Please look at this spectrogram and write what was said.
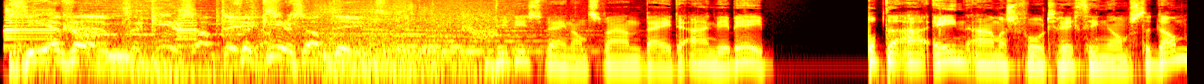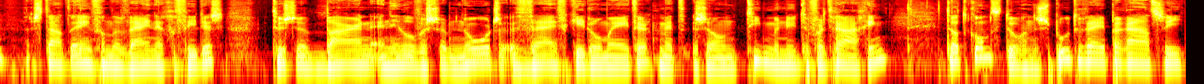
ZFM, verkeersupdate. verkeersupdate. Dit is Wijnand Zwaan bij de ANWB. Op de A1 Amersfoort richting Amsterdam staat een van de weinige files... tussen Baarn en Hilversum Noord 5 kilometer met zo'n 10 minuten vertraging. Dat komt door een spoedreparatie.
